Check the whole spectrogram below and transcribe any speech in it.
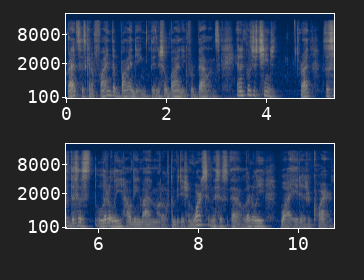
right so it's going to find the binding the initial binding for balance and it will just change it right this is this is literally how the environment model of computation works and this is uh, literally why it is required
